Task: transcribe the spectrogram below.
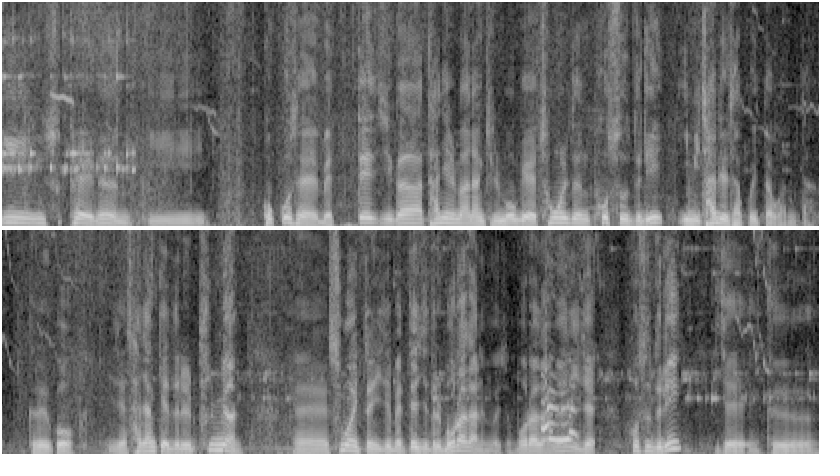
이 숲에는 이 곳곳에 멧돼지가 다닐 만한 길목에 총을 든 포수들이 이미 자리를 잡고 있다고 합니다. 그리고 이제 사냥개들을 풀면 에, 숨어있던 이제 멧돼지들을 몰아가는 거죠. 몰아가면 이제 포수들이 이제 그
